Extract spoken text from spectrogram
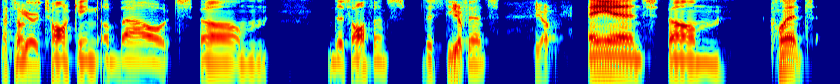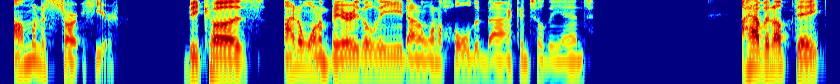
That's we us. are talking about um this offense, this Yep. defense, Yep. And um Clint, I'm going to start here because I don't want to bury the lead. I don't want to hold it back until the end. I have an update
